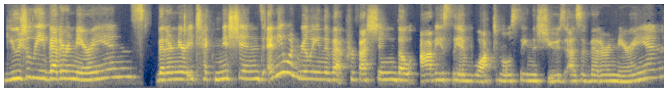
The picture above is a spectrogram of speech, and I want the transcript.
usually veterinarians, veterinary technicians, anyone really in the vet profession, though obviously I've walked mostly in the shoes as a veterinarian,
